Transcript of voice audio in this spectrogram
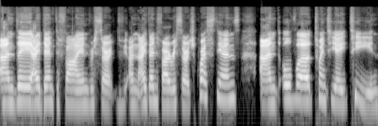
and they identify and research and identify research questions. And over 2018,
